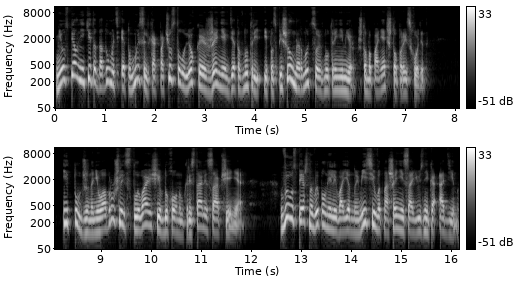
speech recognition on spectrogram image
Не успел Никита додумать эту мысль, как почувствовал легкое жжение где-то внутри и поспешил нырнуть в свой внутренний мир, чтобы понять, что происходит. И тут же на него обрушились всплывающие в духовном кристалле сообщения. Вы успешно выполнили военную миссию в отношении союзника 1.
